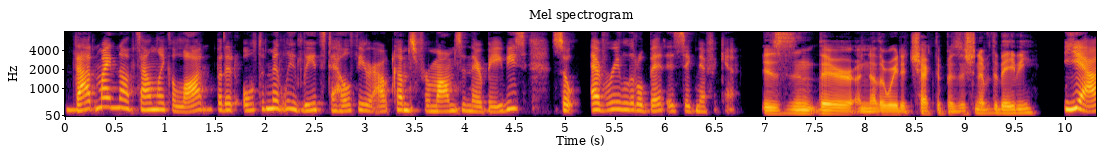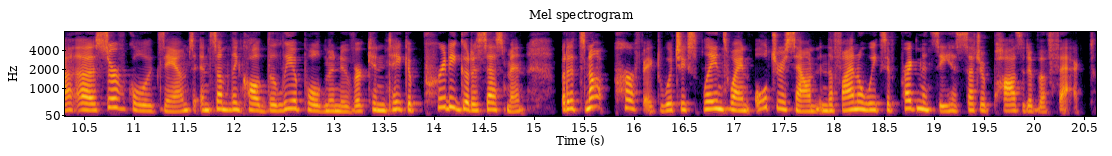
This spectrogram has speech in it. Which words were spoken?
That might not sound like a lot, but it ultimately leads to healthier outcomes for moms and their babies, so every little bit is significant. Isn't there another way to check the position of the baby? Yeah, uh, cervical exams and something called the Leopold maneuver can take a pretty good assessment, but it's not perfect, which explains why an ultrasound in the final weeks of pregnancy has such a positive effect.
